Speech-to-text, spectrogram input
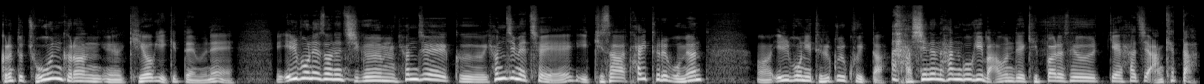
그런 또 좋은 그런 예, 기억이 있기 때문에 일본에서는 지금 현재 그 현지 매체의 이 기사 타이틀을 보면 어, 일본이 들끓고 있다. 다시는 한국이 마운드에 깃발을 세우게 하지 않겠다.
